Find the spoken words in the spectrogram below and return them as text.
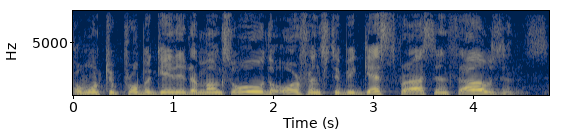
I want to propagate it amongst all the orphans to be guests for us in thousands.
